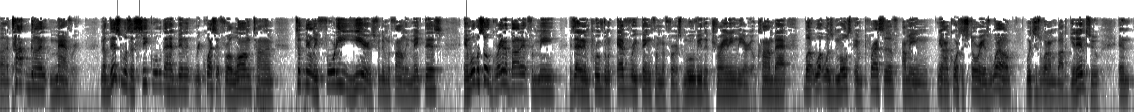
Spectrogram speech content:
uh, Top Gun Maverick. Now, this was a sequel that had been requested for a long time. Took nearly 40 years for them to finally make this. And what was so great about it for me is that it improved on everything from the first movie, the training, the aerial combat. But what was most impressive, I mean, you know, of course, the story as well, which is what I'm about to get into. And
